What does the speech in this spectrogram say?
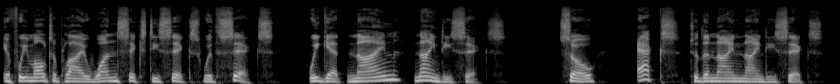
If we multiply 166 with 6, we get 996. So, x to the 996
